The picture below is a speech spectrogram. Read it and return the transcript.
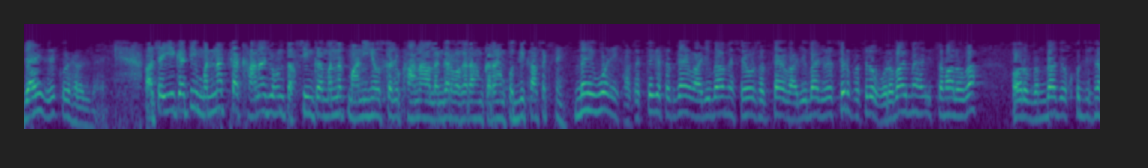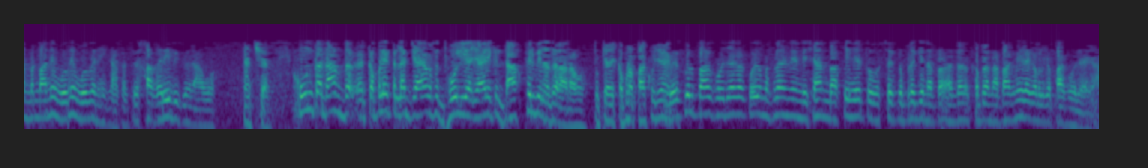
جائز ہے کوئی حرج نہیں۔ اچھا یہ کہتی منت کا کھانا جو ہم تقسیم کر منت مانی ہے اس کا جو کھانا لنگر وغیرہ ہم کر رہے ہیں ہم خود بھی کھا سکتے ہیں؟ نہیں وہ نہیں کھا سکتے کہ صدقہ واجبہ میں سے اور صدقہ واجبہ جو ہے صرف اور صرف غربا میں استعمال ہوگا اور بندہ جو خود جس نے من مانی وہ بھی نہیں کھا سکتے غریبی کیوں نہ ہو۔ اچھا۔ خون کا داغ کپڑے پہ لگ جائے اسے دھو لیا جائے لیکن داغ پھر بھی نظر آ رہا ہو۔ تو کیا کپڑا پاک ہو جائے؟ گا بالکل پاک ہو جائے گا کوئی مسئلہ نہیں نشان باقی ہے تو اس سے کپڑے کی کپڑا ناپاک نہیں رہے گا بلکہ پاک ہو جائے گا۔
